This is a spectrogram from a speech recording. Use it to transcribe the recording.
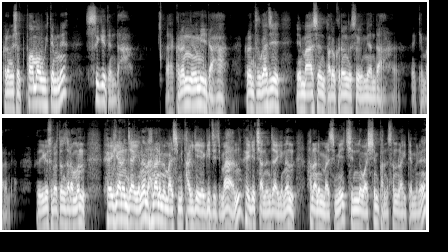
그런 것을 포함하고 있기 때문에 쓰게 된다. 아, 그런 의미이다. 그런 두 가지 맛은 바로 그런 것을 의미한다. 이렇게 말합니다. 그래서 이것을 어떤 사람은 회개하는 자에게는 하나님의 말씀이 달게 여기지만 회개치 않는 자에게는 하나님의 말씀이 진노와 심판을 선언하기 때문에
